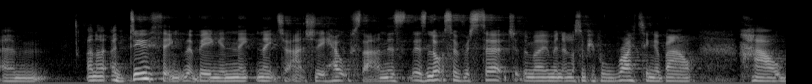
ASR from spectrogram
Um, and I, I, do think that being in na- nature actually helps that. And there's, there's lots of research at the moment and lots of people writing about how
